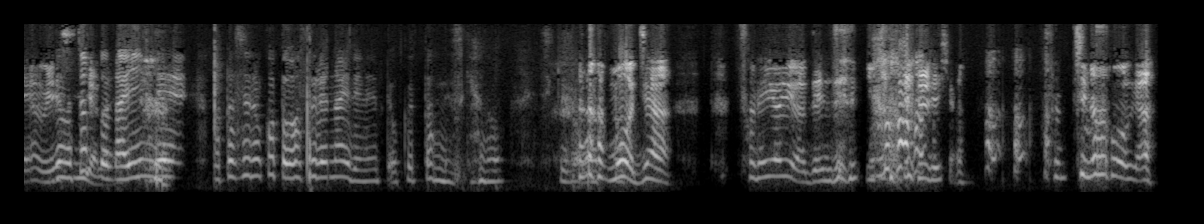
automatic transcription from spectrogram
や、で嬉しいんじゃない？もちょっと LINE で、私のこと忘れないでねって送ったんですけど、式が もうじゃあ、それよりは全然いけてるでしょ。そっちの方が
